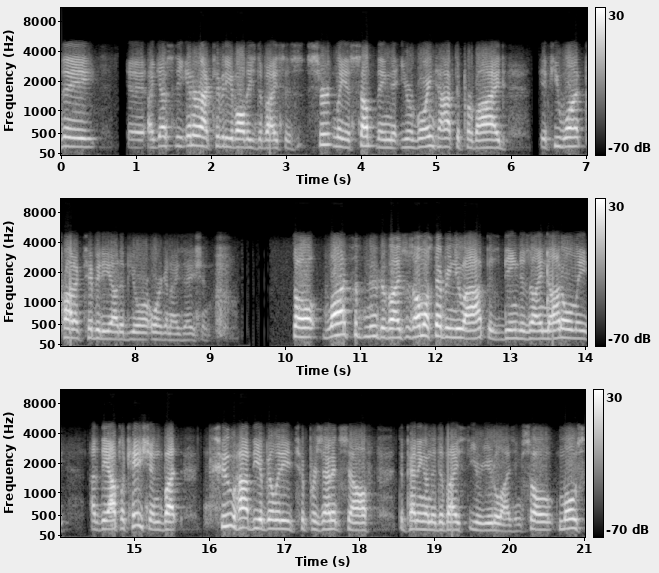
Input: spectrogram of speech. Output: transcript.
the uh, I guess the interactivity of all these devices certainly is something that you're going to have to provide if you want productivity out of your organization. So lots of new devices, almost every new app is being designed not only as the application, but to have the ability to present itself depending on the device you're utilizing. So most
